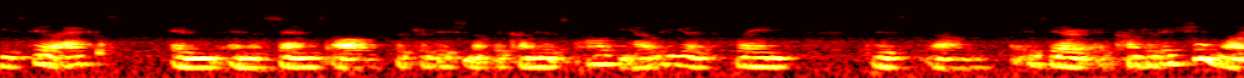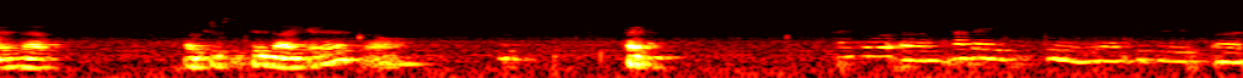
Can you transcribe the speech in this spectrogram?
he still acts in in a sense of the tradition of the Communist Party. How do you explain this? Um, is there a contradiction, or is that, or just didn't I get it? Or thank you. 他说，嗯，他在店里面就是呃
